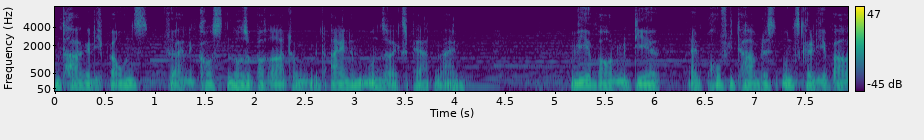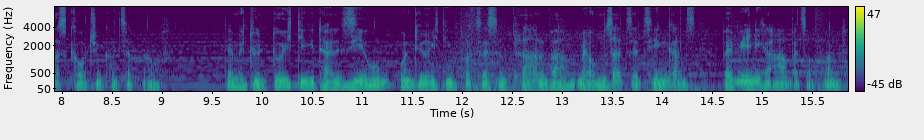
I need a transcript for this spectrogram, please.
und trage dich bei uns für eine kostenlose Beratung mit einem unserer Experten ein. Wir bauen mit dir ein profitables und skalierbares Coaching-Konzept auf, damit du durch Digitalisierung und die richtigen Prozesse planbar mehr Umsatz erzielen kannst bei weniger Arbeitsaufwand.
